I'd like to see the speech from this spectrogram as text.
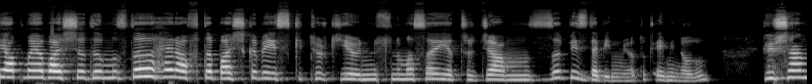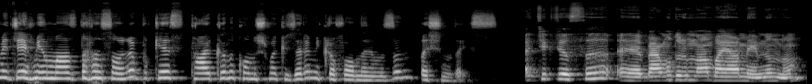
Podcast'i yapmaya başladığımızda her hafta başka bir eski Türkiye ünlüsünü masaya yatıracağımızı biz de bilmiyorduk emin olun. Gülşen ve Cem Yılmaz'dan sonra bu kez Tarkan'ı konuşmak üzere mikrofonlarımızın başındayız. Açıkçası e, ben bu durumdan bayağı memnunum.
